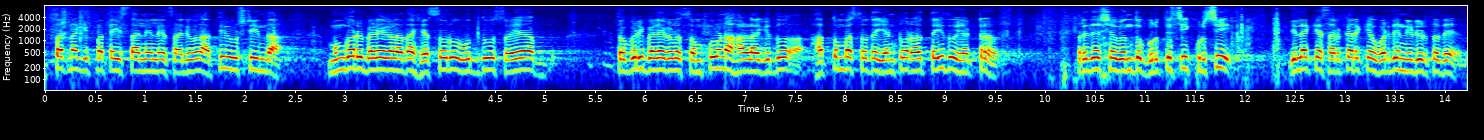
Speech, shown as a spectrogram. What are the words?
ಇಪ್ಪತ್ನಾಲ್ಕು, ಇಪ್ಪತ್ತೈದು ಸಾಲಿನಲ್ಲಿ ಸಾಲಿರುವ ಅತಿವೃಷ್ಟಿಯಿಂದ ಮುಂಗಾರು ಬೆಳೆಗಳಾದ ಹೆಸರು, ಉದ್ದು, ಸೋಯಾ, ತೊಗರಿ ಬೆಳೆಗಳು ಸಂಪೂರ್ಣ ಹಾಳಾಗಿದ್ದು ಹತ್ತೊಂಬತ್ತು ಸಾವಿರದ ಎಂಟುನೂರ ಅರವತ್ತೈದು ಹೆಕ್ಟರ್ ಪ್ರದೇಶವೆಂದು ಗುರುತಿಸಿ ಕೃಷಿ ಇಲಾಖೆ ಸರ್ಕಾರಕ್ಕೆ ವರದಿ ನೀಡಿರುತ್ತದೆ.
